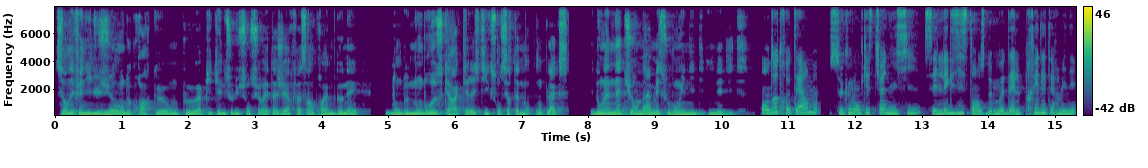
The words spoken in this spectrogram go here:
C'est en effet une illusion de croire qu'on peut appliquer une solution sur étagère face à un problème donné, dont de nombreuses caractéristiques sont certainement complexes, et dont la nature même est souvent inéd- inédite. En d'autres termes, ce que l'on questionne ici, c'est l'existence de modèles prédéterminés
